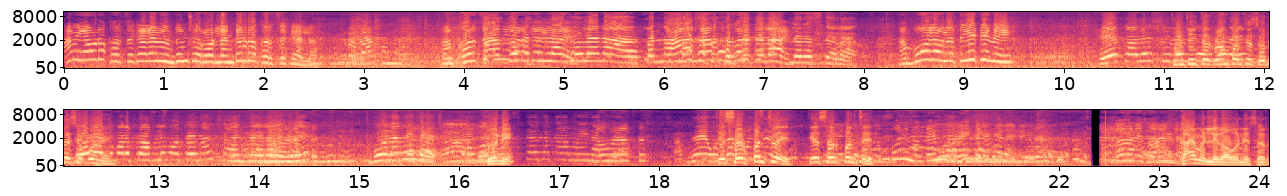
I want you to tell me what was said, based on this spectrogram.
आम्ही एवढा खर्च केला म्हणून तुमच्या रोडला आणि तेवढा खर्च केला. आणि खर्च पण आहे. दाखवलं ना पन्नास लाखाचा खर्च केला आपल्या रस्त्याला. आणि बोलावलं तर येते नाही. हे कॉलेज student तुमच्या इथे ग्रामपंचायत सदस्य बोला, कोण आहे? तुम्हाला प्रॉब्लेम होत आहे ना शाळेत जायला वगैरे बोला तिथे कोण आहे रस्त्याचं काम होईना डोंगर आपलं. लागतं. ते सरपंच आहेत ते सरपंच आहेत कोणी मग काय म्हणलं? गव्हाणे सरांना. काय म्हणले गावाने सर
